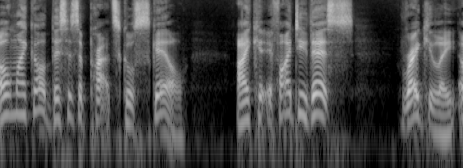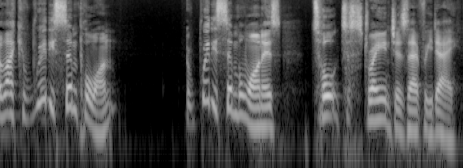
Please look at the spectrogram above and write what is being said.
oh my God, this is a practical skill. I can if I do this regularly, oh, like a really simple one, a really simple one is talk to strangers every day.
